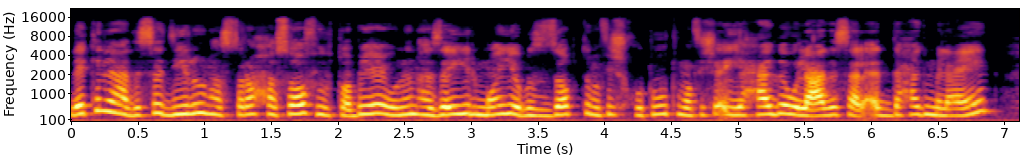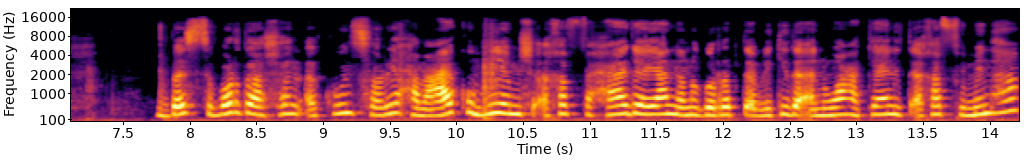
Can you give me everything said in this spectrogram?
لكن العدسات دي لونها الصراحة صافي وطبيعي ولونها زي المية بالظبط مفيش خطوط ومفيش أي حاجة والعدسة على قد حجم العين. بس برضه عشان أكون صريحة معاكم هي مش أخف حاجة يعني أنا جربت قبل كده أنواع كانت أخف منها.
